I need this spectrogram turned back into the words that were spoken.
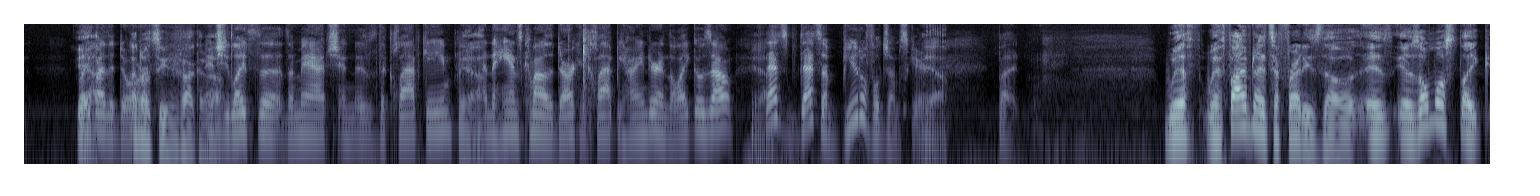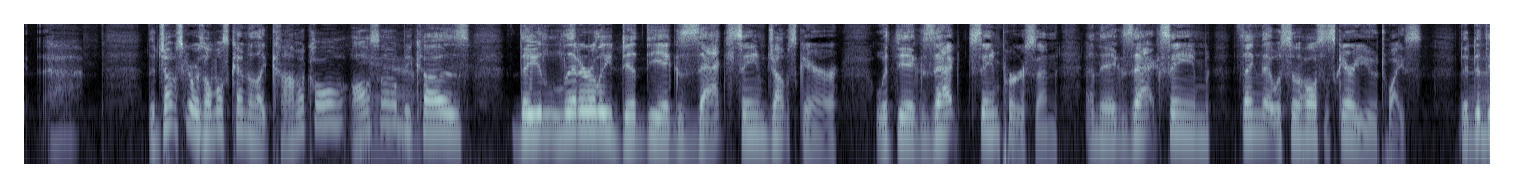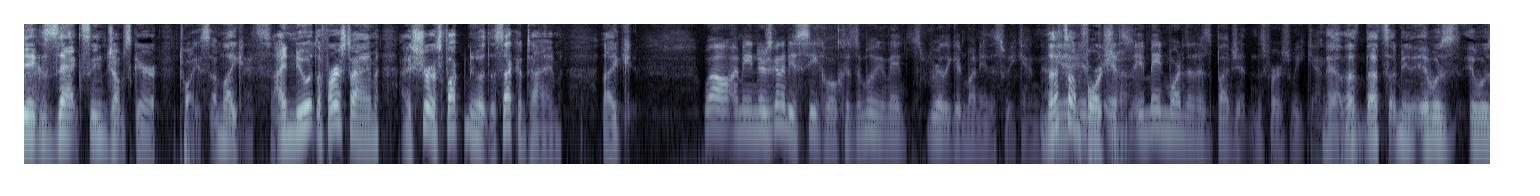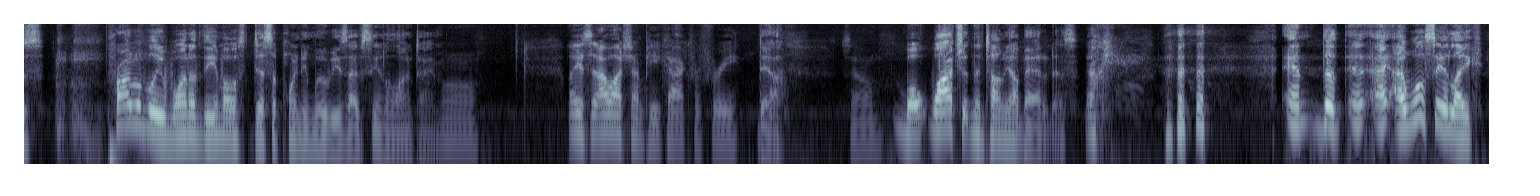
right yeah. by the door. i don't see what you're talking and about she lights the, the match and there's the clap game Yeah. and the hands come out of the dark and clap behind her and the light goes out Yeah. that's that's a beautiful jump scare yeah but with with Five Nights at Freddy's though is it was almost like the jump scare was almost kind of like comical also Yeah. because they literally did the exact same jump scare with the exact same person and the exact same thing that was supposed to scare you twice. They did the exact same jump scare twice. I'm like, so- I knew it the first time. I sure as fuck knew it the second time. Like, well i mean there's going to be a sequel because the movie made really good money this weekend I That's mean, it- unfortunate. it's- it made more than its budget in this first weekend yeah, so. that, that's. I mean, it was it was probably one of the most disappointing movies I've seen in a long time. Mm. like i said i'll watch it on peacock for free Yeah. so Well, watch it and then tell me how bad it is. okay And the and I, I will say like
